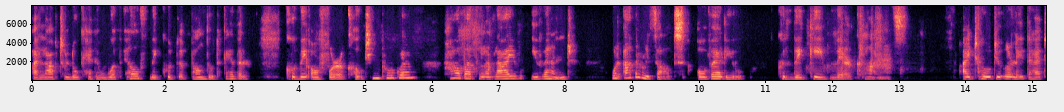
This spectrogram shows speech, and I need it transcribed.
I love to look at what else they could bundle together. Could they offer a coaching program? How about a live event? What other results or value could they give their clients? I told you earlier that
